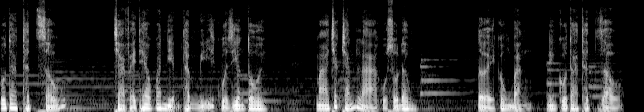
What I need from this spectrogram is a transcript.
Cô ta thật xấu, chả phải theo quan niệm thẩm mỹ của riêng tôi, mà chắc chắn là của số đông. Đời công bằng nên cô ta thật giàu.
